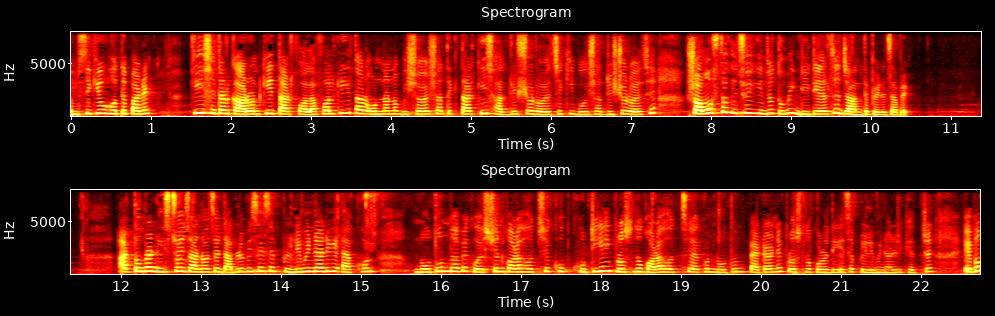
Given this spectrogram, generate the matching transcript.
এমসিকিউ হতে পারে। কি সেটার কারণ কি, তার ফলাফল কি, তার অন্যান্য বিষয়ের সাথে তার কি সাদৃশ্য রয়েছে, কি বৈসাদৃশ্য রয়েছে, সমস্ত কিছুই কিন্তু তুমি ডিটেলসে জানতে পেরে যাবে। আর তোমরা নিশ্চয়ই জানো যে ডাব্লিউবিসিএস প্রিলিমিনারি এখন নতুনভাবে কোয়েশ্চেন করা হচ্ছে, খুব খুঁটিয়েই প্রশ্ন করা হচ্ছে, এখন নতুন প্যাটার্নে প্রশ্ন করে দিয়েছে প্রিলিমিনারির ক্ষেত্রে। এবং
